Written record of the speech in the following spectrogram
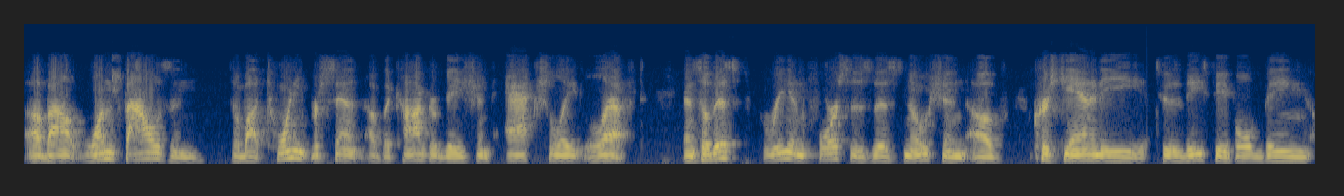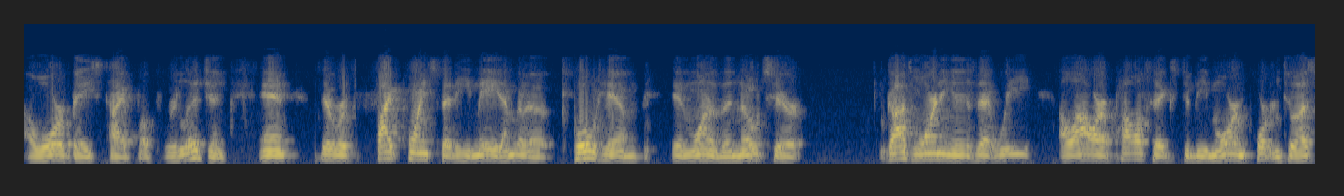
about 1,000, so about 20% of the congregation actually left. And so this reinforces this notion of Christianity to these people being a war based type of religion. And there were five points that he made. I'm going to quote him in one of the notes here. God's warning is that we allow our politics to be more important to us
